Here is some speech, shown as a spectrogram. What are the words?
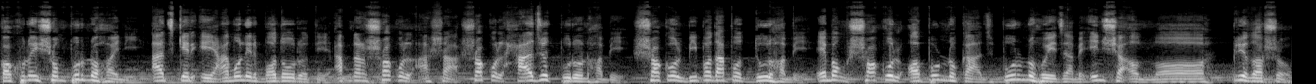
কখনোই সম্পূর্ণ হয়নি, আজকের এই আমলের বদৌরতে আপনার সকল আশা, সকল হাজত পূরণ হবে, সকল বিপদ আপদ দূর হবে এবং সকল অপূর্ণ কাজ পূর্ণ হয়ে যাবে ইনশা আল্লাহ প্রিয় দর্শক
